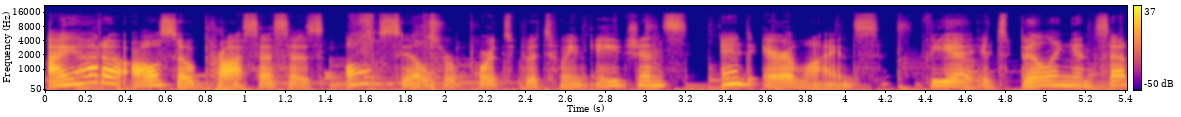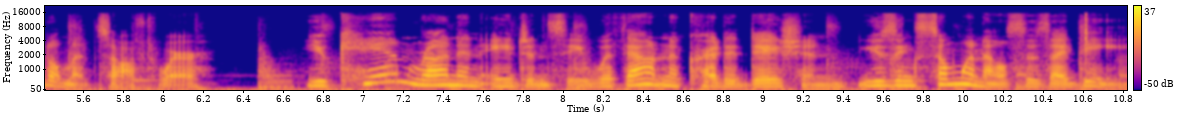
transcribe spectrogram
IATA also processes all sales reports between agents and airlines via its billing and settlement software. You can run an agency without an accreditation using someone else's ID,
